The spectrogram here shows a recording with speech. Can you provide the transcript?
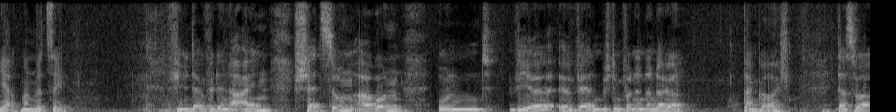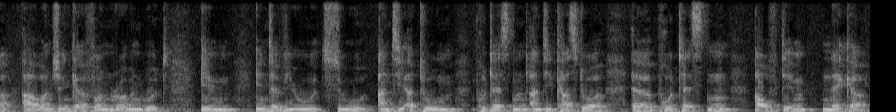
ja, man wird sehen. Vielen Dank für deine Einschätzung, Aaron, und wir äh, werden bestimmt voneinander hören. Danke euch. Das war Aaron Schinker von Robin Wood im Interview zu Anti-Atom-Protesten und Anti-Castor-Protesten auf dem Neckar.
